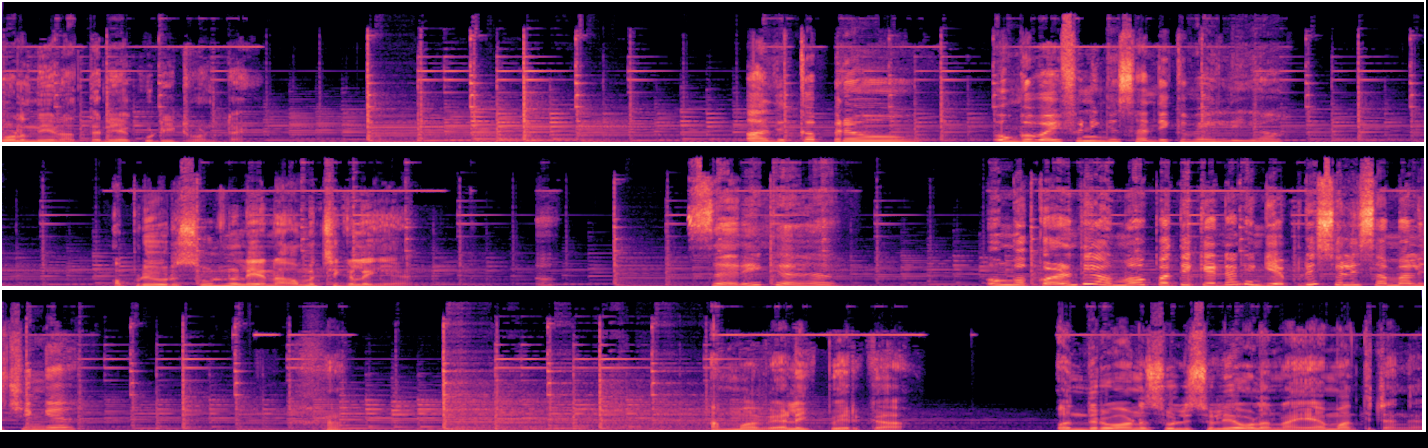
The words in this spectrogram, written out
குழந்தைய நான் தனியா கூட்டிட்டு வந்துட்டேன். அதுக்கப்புறம் உங்க ஒய்ஃபை நீங்க சந்திக்கவே இல்லையா? அப்படி ஒரு சூழ்நிலையை நான் அமைச்சுக்கலைங்க. சரிங்க. உங்க குழந்தைய அம்மாவை பத்தி கேட்டா நீங்க எப்படி சொல்லி சமாளிச்சீங்க? அம்மா வேலைக்கு போயிருக்கா. வந்துருவான்னு சொல்லி சொல்லி அவளை நான் ஏமாத்திட்டேங்க.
